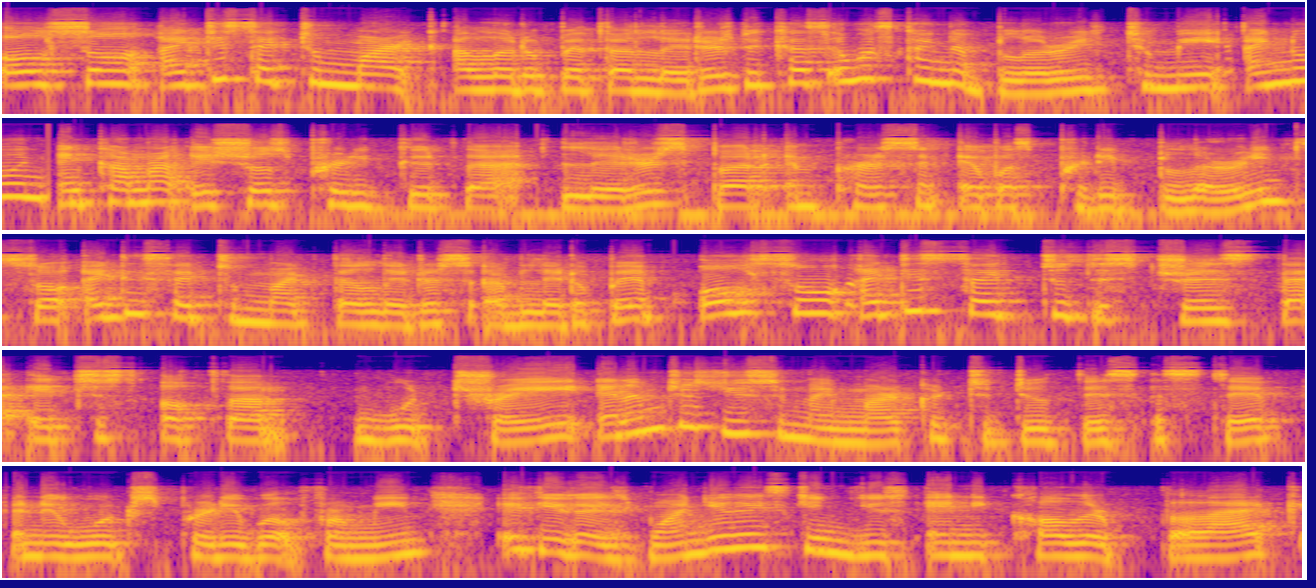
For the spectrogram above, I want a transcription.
Also, I decided to mark a little bit the letters because it was kind of blurry to me. I know in, in, camera it shows pretty good the letters, but in person it was pretty blurry. So I decided to mark the letters a little bit. Also, I decided to distress the edges of the wood tray and I'm just using my marker to do this step and it works pretty well for me. If you guys want, you guys can use any color black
